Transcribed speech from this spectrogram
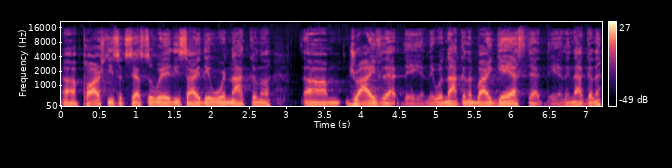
uh, partially successful where they decided they were not going to um, drive that day and they were not going to buy gas that day and they're not going to,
